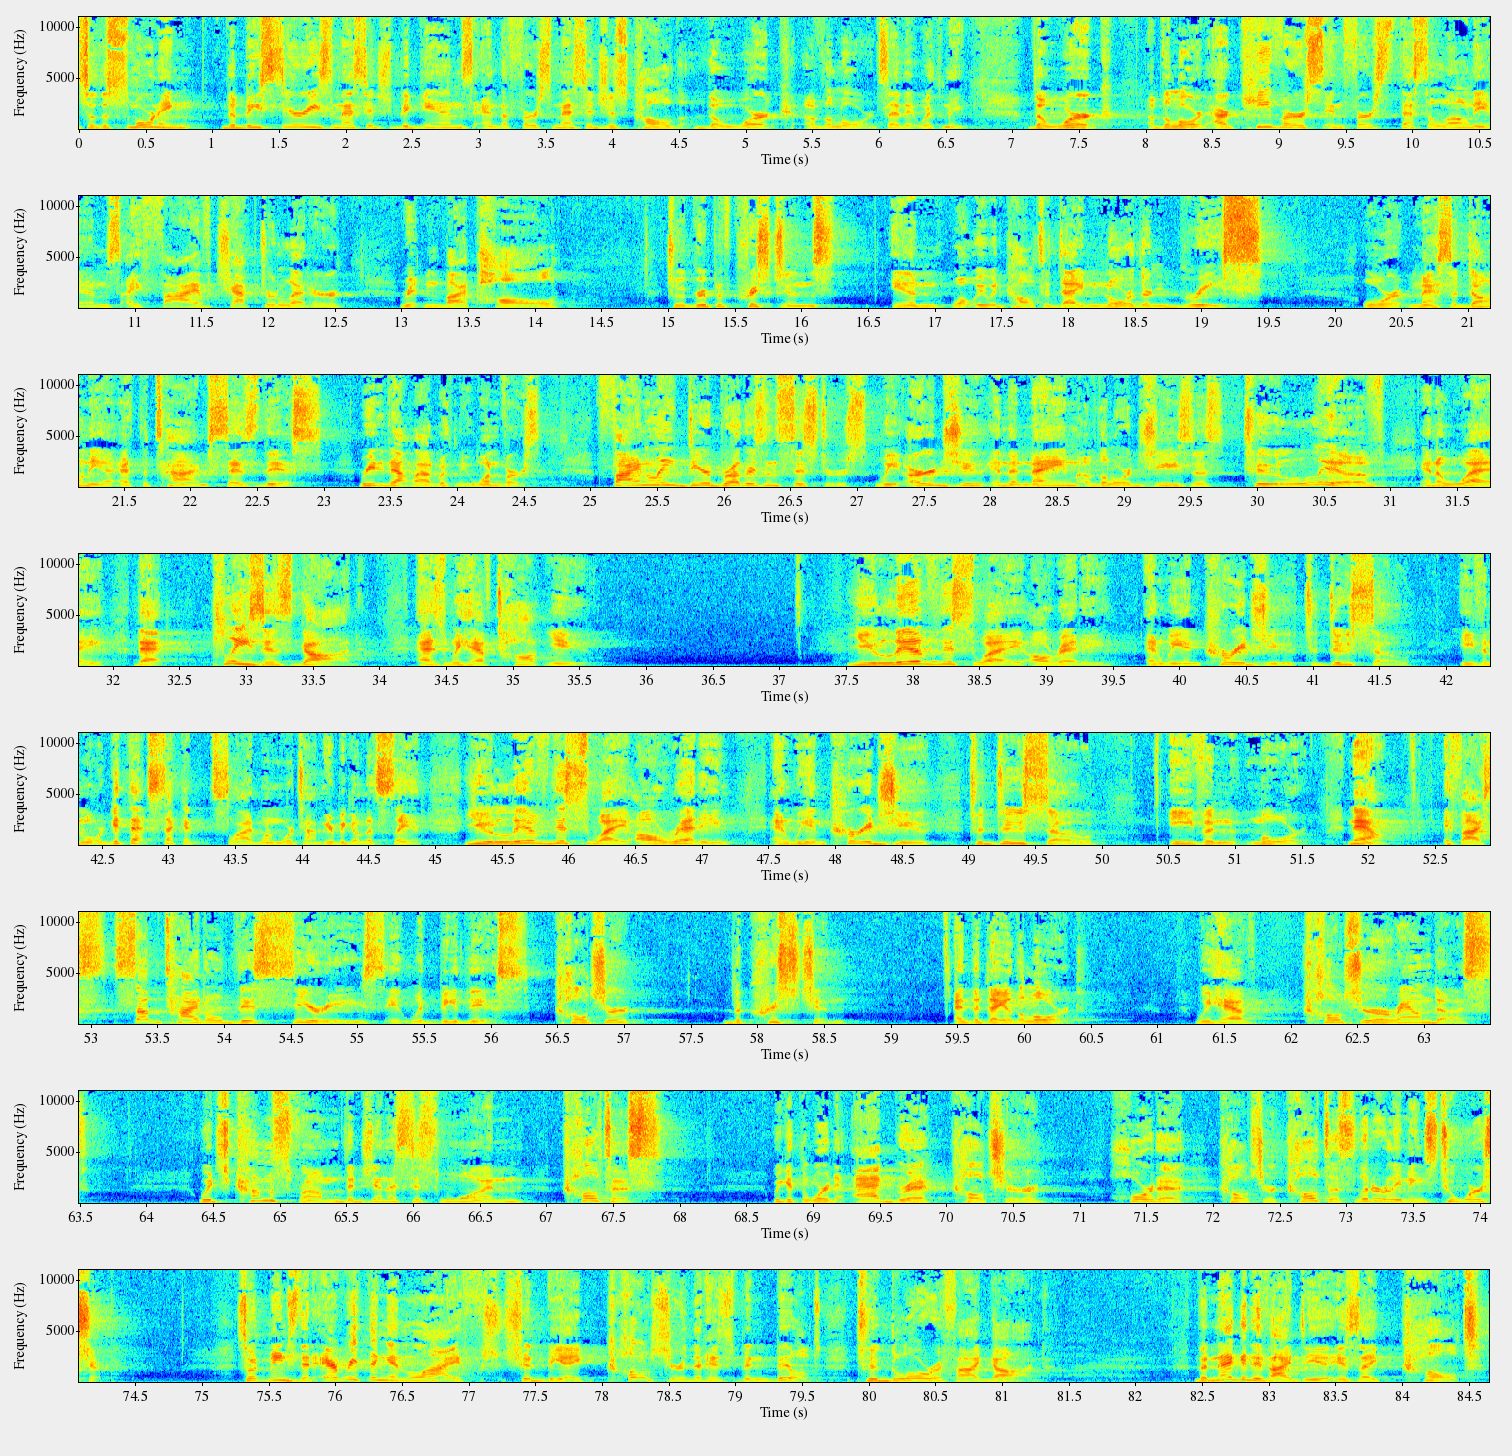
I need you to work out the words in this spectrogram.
So this morning, the B series message begins, and the first message is called The Work of the Lord. Say that with me. The Work of the Lord. Our key verse in First Thessalonians, a five chapter letter written by Paul to a group of Christians in what we would call today northern Greece or Macedonia at the time, says this. Read it out loud with me, one verse. Finally, dear brothers and sisters, we urge you in the name of the Lord Jesus to live in a way that pleases God, as we have taught you. You live this way already, and we encourage you to do so even more. Get that second slide one more time. Here we go. Let's say it. You live this way already, and we encourage you to do so even more. Now, if I subtitled this series, it would be this Culture, the Christian, and the Day of the Lord. We have culture around us, which comes from the Genesis 1 cultus. We get the word agriculture, horticulture. Cultus literally means to worship. So it means that everything in life should be a culture that has been built to glorify God. The negative idea is a cult,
